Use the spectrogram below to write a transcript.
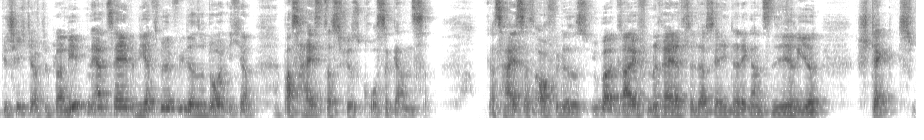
Geschichte auf dem Planeten erzählt und jetzt wird wieder so deutlicher, was heißt das fürs große Ganze. Das heißt das auch für dieses übergreifende Rätsel, das ja hinter der ganzen Serie steckt.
